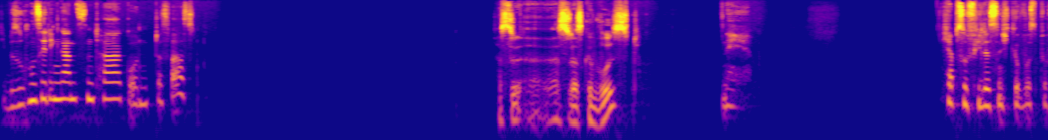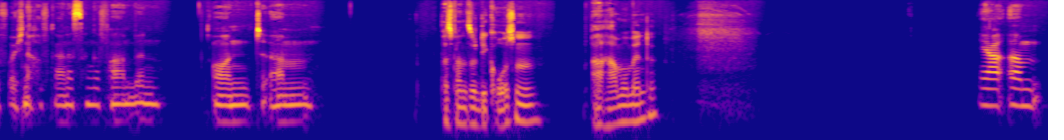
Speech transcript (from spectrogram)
Die besuchen sie den ganzen Tag und das war's. Hast du, hast du das gewusst? Nee. Ich habe so vieles nicht gewusst, bevor ich nach Afghanistan gefahren bin. Und ähm, Was waren so die großen Aha-Momente? Ja, ähm,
